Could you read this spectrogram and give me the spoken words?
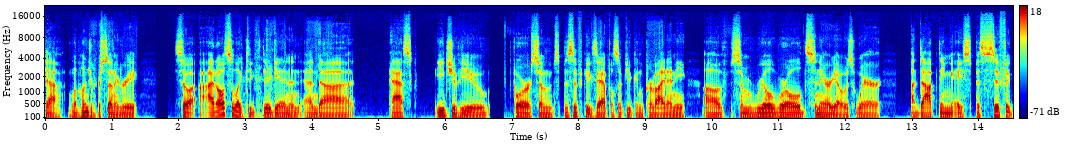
Yeah, 100% agree. So I'd also like to dig in and, and uh, ask each of you for some specific examples, if you can provide any, of some real world scenarios where adopting a specific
